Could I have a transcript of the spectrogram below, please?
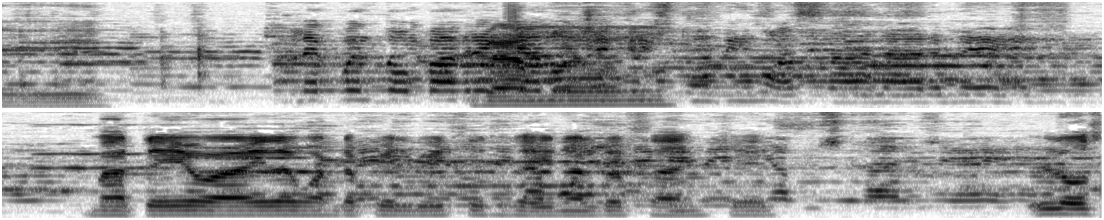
eh, Ramón, Mateo, Aida, Wanda Pelvices, Reinaldo Sánchez, los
